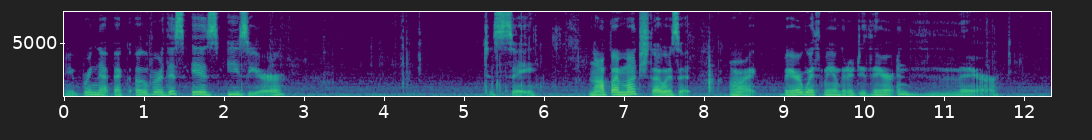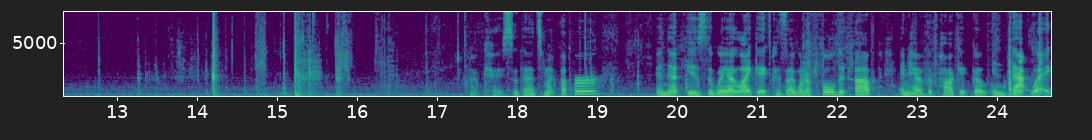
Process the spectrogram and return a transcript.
You bring that back over. This is easier to see. Not by much though, is it? All right, bear with me. I'm gonna do there and there. Okay, so that's my upper, and that is the way I like it because I want to fold it up and have the pocket go in that way.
